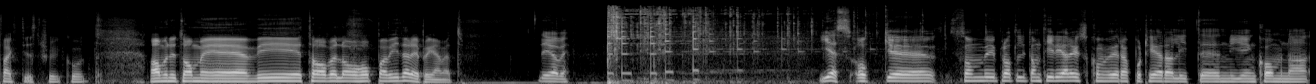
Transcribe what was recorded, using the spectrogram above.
faktiskt sjukt coolt. Ja men du Tommy, vi tar väl och hoppar vidare i programmet. Det gör vi. Yes, och eh, som vi pratade lite om tidigare så kommer vi rapportera lite nyinkomna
